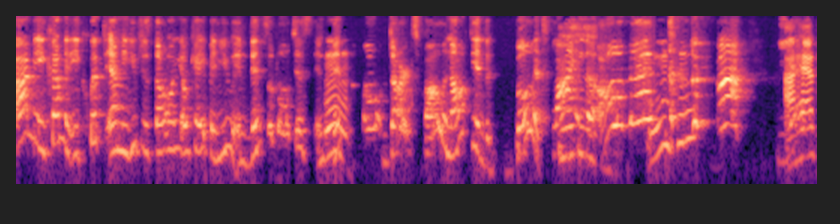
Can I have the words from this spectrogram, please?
I mean, coming equipped. I mean, you just throw on your cape and you invincible, just invincible. Darts falling off you, the bullets flying, the, all of that. Mhm. Ah, I have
